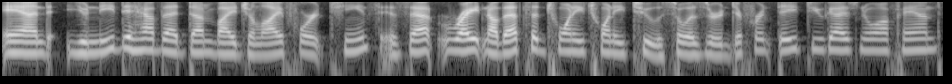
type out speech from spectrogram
and you need to have that done by July 14th. Is that right? Now, that's in 2022. So, is there a different date? Do you guys know offhand?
